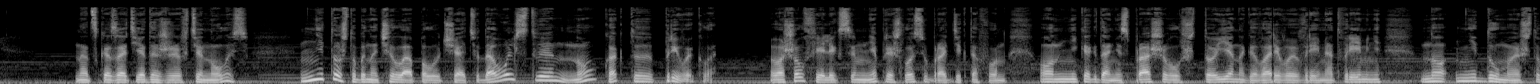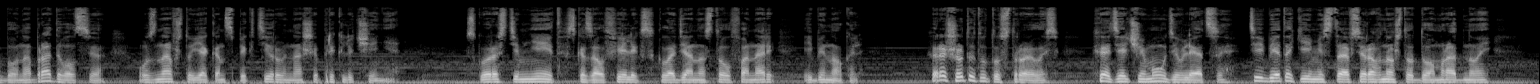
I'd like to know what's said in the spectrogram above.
Надо сказать, я даже втянулась — не то чтобы начала получать удовольствие, но как-то привыкла. Вошел Феликс, и мне пришлось убрать диктофон. Он никогда не спрашивал, что я наговариваю время от времени, но не думая, чтобы он обрадовался, узнав, что я конспектирую наши приключения. «Скоро стемнеет», — сказал Феликс, кладя на стол фонарь и бинокль. «Хорошо ты тут устроилась. Хотя чему удивляться? Тебе такие места все равно, что дом родной».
